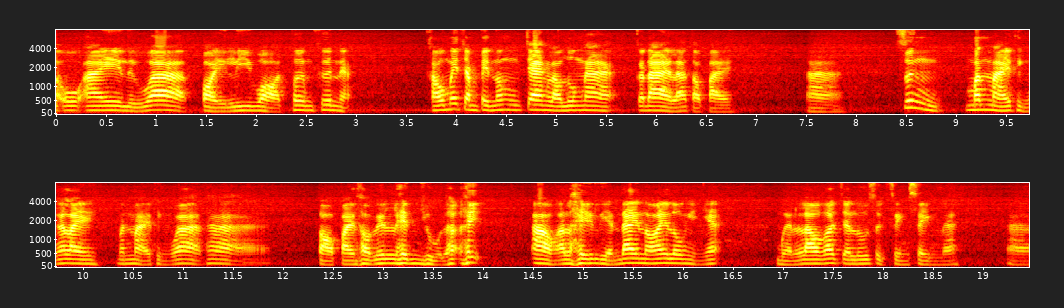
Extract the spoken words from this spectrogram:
ROI หรือว่าปล่อยรีวอร์ดเพิ่มขึ้นเนี่ยเขาไม่จำเป็นต้องแจ้งเราล่วงหน้าก็ได้แล้วต่อไป อ่า ซึ่งมันหมายถึงอะไร มันหมายถึงว่าถ้าต่อไปเราเล่นเล่นอยู่แล้ว เฮ้ย อ้าว อะไรเหรียญได้น้อยลงอย่างเงี้ย เหมือนเราก็จะรู้สึกเซ็งๆนะอ่า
